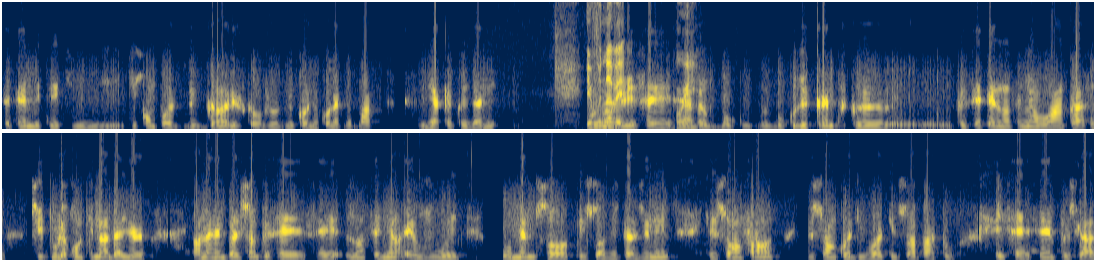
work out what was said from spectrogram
C'est un métier qui, comporte de grands risques aujourd'hui qu'on ne connaissait pas il y a quelques années. Et vous n'avez c'est beaucoup, beaucoup de craintes que, que certains enseignants voient en classe, sur tout le continent d'ailleurs. On a l'impression que c'est l'enseignant est voué au même sort, qu'il soit aux États-Unis, qu'il soit en France, qu'il soit en Côte d'Ivoire, qu'il soit partout. Et c'est un peu cela,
